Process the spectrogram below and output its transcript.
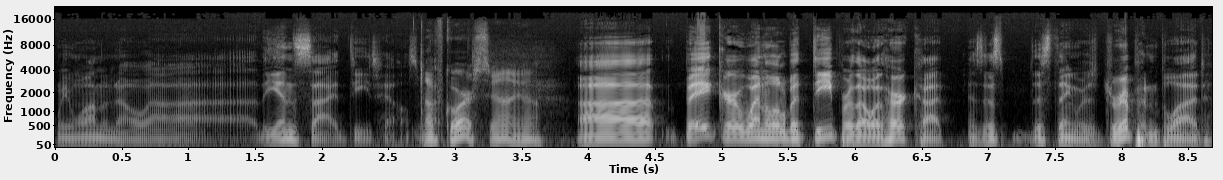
We want to know uh, the inside details. of course, yeah, yeah. Uh, Baker went a little bit deeper though with her cut, as this this thing was dripping blood.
